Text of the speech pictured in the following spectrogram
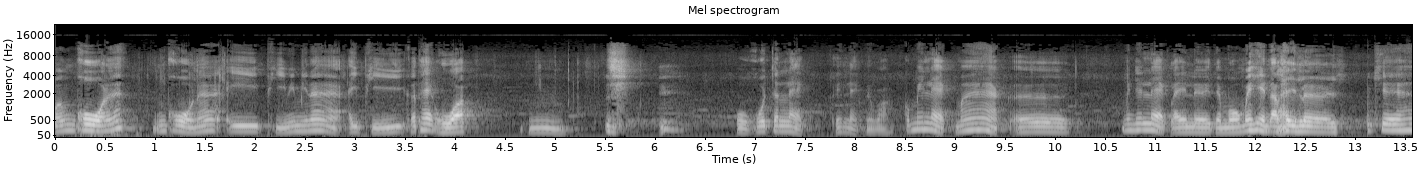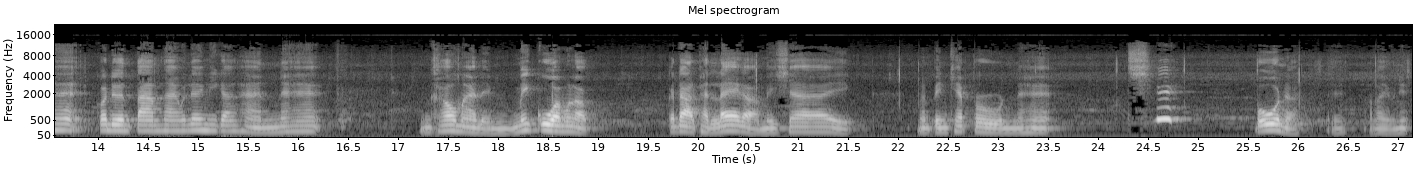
มา มึงโผล่นะ มึงโผล่นะ ไอ้ผีไม่มีหน้า ไอ้ผีกระแทกหัว อืม โอ้โคตรจะแหลกเอ้แหลกไหมวะ ก็ไม่แหลกมาก เออ ไม่ได้แหลกอะไรเลย แต่มองไม่เห็นอะไรเลย โอเคฮะ ก็เดินตามทางไปเรื่อย มีกังหันนะฮะ มึงเข้ามาเลย ไม่กลัวมึงหรอก กระดาษแผ่นแรกอะ ไม่ใช่ มันเป็นแค่ปูนนะฮะชิปูนอะเอ๊ะอะไรวะเนี่ย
